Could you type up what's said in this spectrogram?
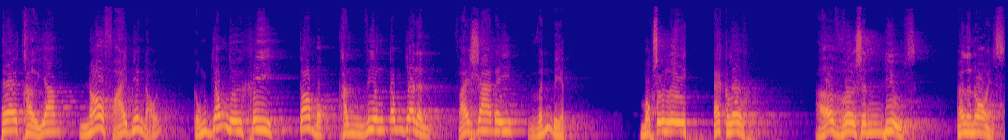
theo thời gian nó phải biến đổi. Cũng giống như khi có một thành viên trong gia đình phải ra đi vĩnh biệt. Một sư ly Eckler ở Virgin Hills, Illinois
